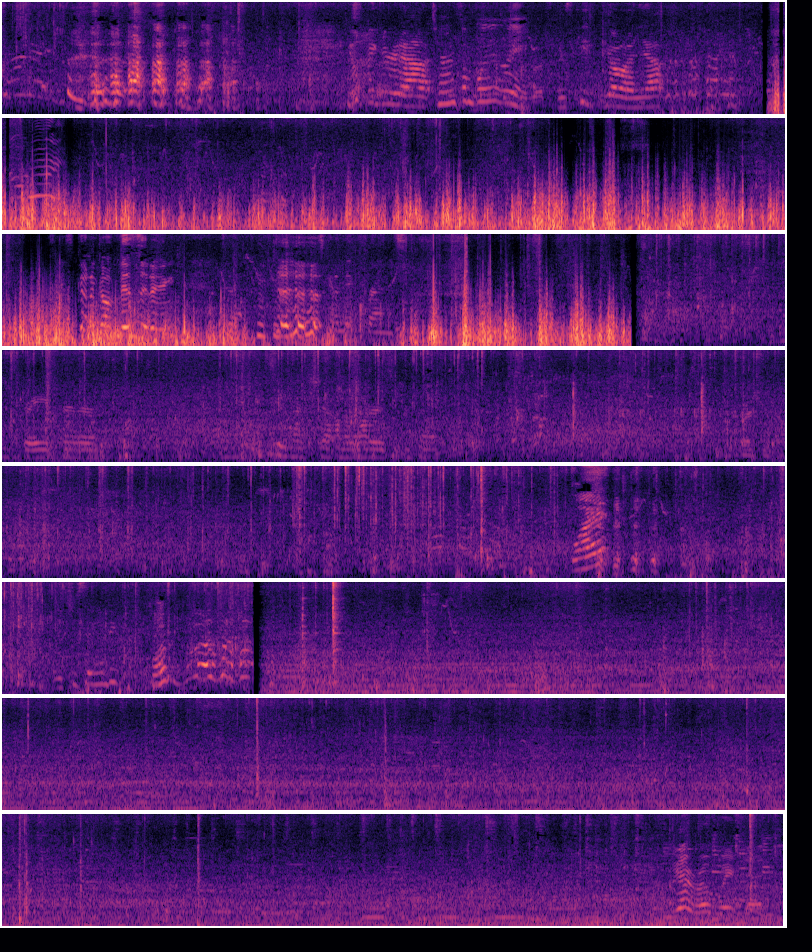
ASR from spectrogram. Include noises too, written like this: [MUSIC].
[LAUGHS] You'll figure it out. Turn completely. Just keep going, yep. [LAUGHS] He's gonna go visiting. [LAUGHS] He's gonna make friends. Great for too much uh, on the water as you can tell. What? What'd you say, Andy? You got a rope waste that.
